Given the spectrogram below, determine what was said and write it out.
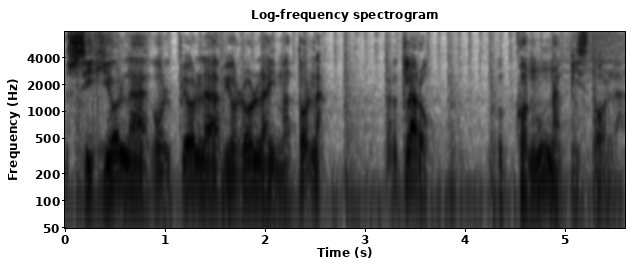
siguióla, golpeóla, violóla y matóla. Claro, con una pistola.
